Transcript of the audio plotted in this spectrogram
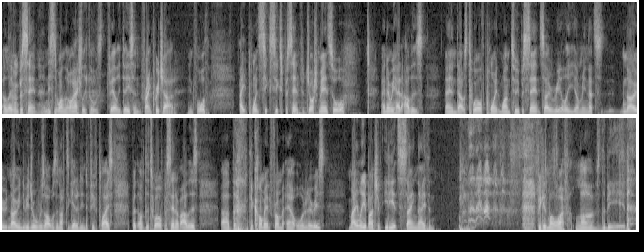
11%. And this is one that I actually thought was fairly decent. Frank Pritchard in fourth, 8.66% for Josh Mansour. And then we had others, and that was 12.12%. So really, I mean, that's no no individual result was enough to get it into fifth place. But of the 12% of others, uh, the, the comment from our auditor is mainly a bunch of idiots saying Nathan. because my wife loves the beard.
